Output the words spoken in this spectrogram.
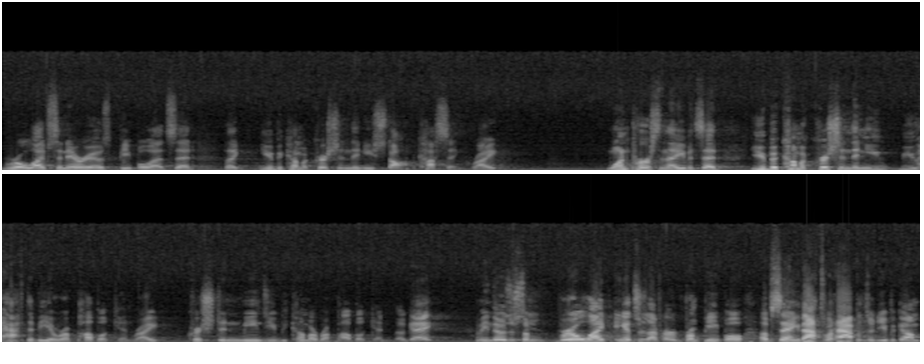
real life scenarios, people had said, like, you become a Christian, then you stop cussing, right? One person that even said, You become a Christian, then you, you have to be a Republican, right? Christian means you become a Republican, okay? I mean, those are some real life answers I've heard from people of saying that's what happens when you become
